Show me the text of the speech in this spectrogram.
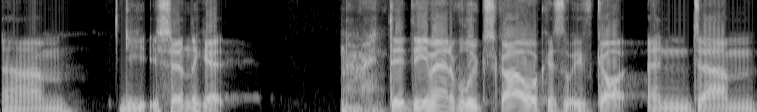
Um, you, you certainly get the, the amount of Luke Skywalkers that we've got, and um,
